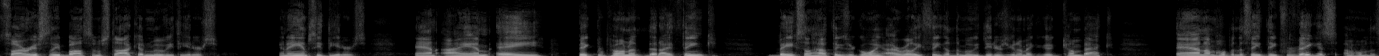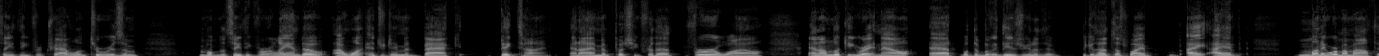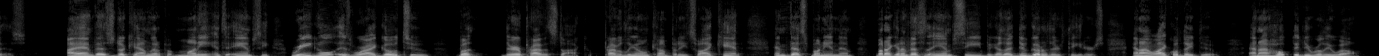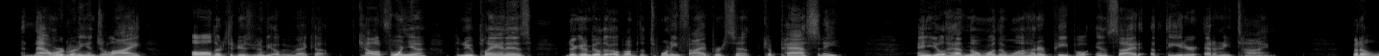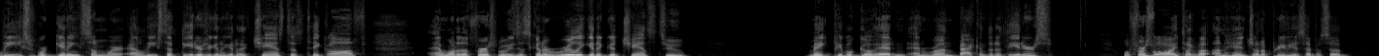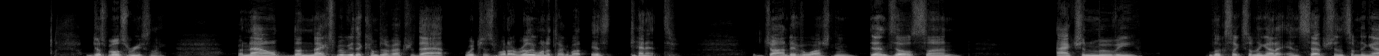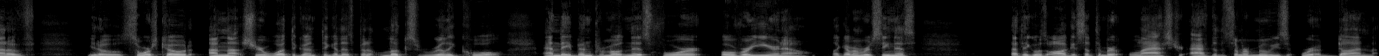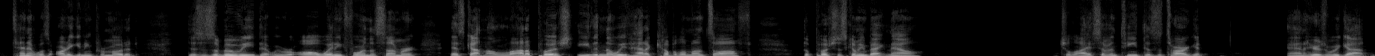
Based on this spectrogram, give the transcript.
So I recently bought some stock in movie theaters and AMC theaters. And I am a big proponent that I think, based on how things are going, I really think that the movie theaters are going to make a good comeback. And I'm hoping the same thing for Vegas. I'm hoping the same thing for travel and tourism. I'm hoping the same thing for Orlando. I want entertainment back big time. And I have been pushing for that for a while. And I'm looking right now at what the movie theaters are going to do because that's why I, I have money where my mouth is. I invested, okay, I'm going to put money into AMC. Regal is where I go to, but they're a private stock, privately owned company, so I can't invest money in them. But I can invest in AMC because I do go to their theaters and I like what they do. And I hope they do really well. And now we're learning in July, all their theaters are going to be opening back up. California, the new plan is they're going to be able to open up to 25% capacity, and you'll have no more than 100 people inside a theater at any time. But at least we're getting somewhere. At least the theaters are going to get a chance to take off. And one of the first movies that's going to really get a good chance to make people go ahead and, and run back into the theaters. Well, first of all, I talked about Unhinged on a previous episode, just most recently. But now the next movie that comes up after that, which is what I really want to talk about, is Tenet. John David Washington, Denzel's son, action movie. Looks like something out of Inception, something out of, you know, source code. I'm not sure what they're going to think of this, but it looks really cool. And they've been promoting this for over a year now. Like I remember seeing this, I think it was August, September last year. After the summer movies were done, Tenet was already getting promoted. This is a movie that we were all waiting for in the summer. It's gotten a lot of push, even though we've had a couple of months off. The push is coming back now. July 17th is the target. And here's what we got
